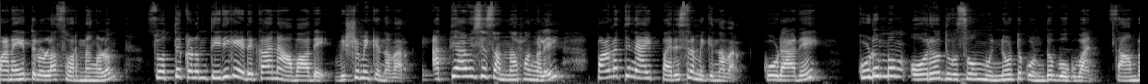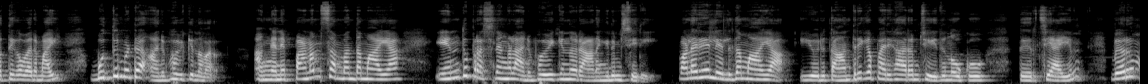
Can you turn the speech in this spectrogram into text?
പണയത്തിലുള്ള സ്വർണങ്ങളും സ്വത്തുക്കളും തിരികെ എടുക്കാനാവാതെ വിഷമിക്കുന്നവർ അത്യാവശ്യ സന്ദർഭങ്ങളിൽ പണത്തിനായി പരിശ്രമിക്കുന്നവർ കൂടാതെ കുടുംബം ഓരോ ദിവസവും മുന്നോട്ട് കൊണ്ടുപോകുവാൻ സാമ്പത്തികപരമായി ബുദ്ധിമുട്ട് അനുഭവിക്കുന്നവർ. അങ്ങനെ പണം സംബന്ധമായ എന്തു പ്രശ്നങ്ങൾ അനുഭവിക്കുന്നവരാണെങ്കിലും ശരി. വളരെ ലളിതമായ ഈ ഒരു താന്ത്രിക പരിഹാരം ചെയ്തു നോക്കൂ. തീർച്ചയായും വെറും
